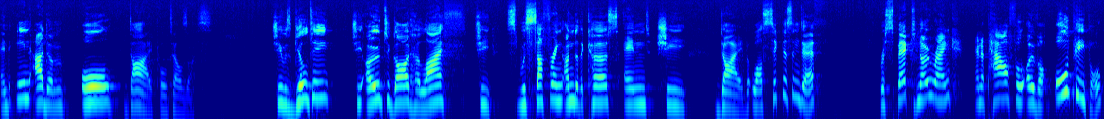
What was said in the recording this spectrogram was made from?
And in Adam, all die, Paul tells us. She was guilty she owed to God her life. She was suffering under the curse and she died. But while sickness and death respect no rank and are powerful over all people,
